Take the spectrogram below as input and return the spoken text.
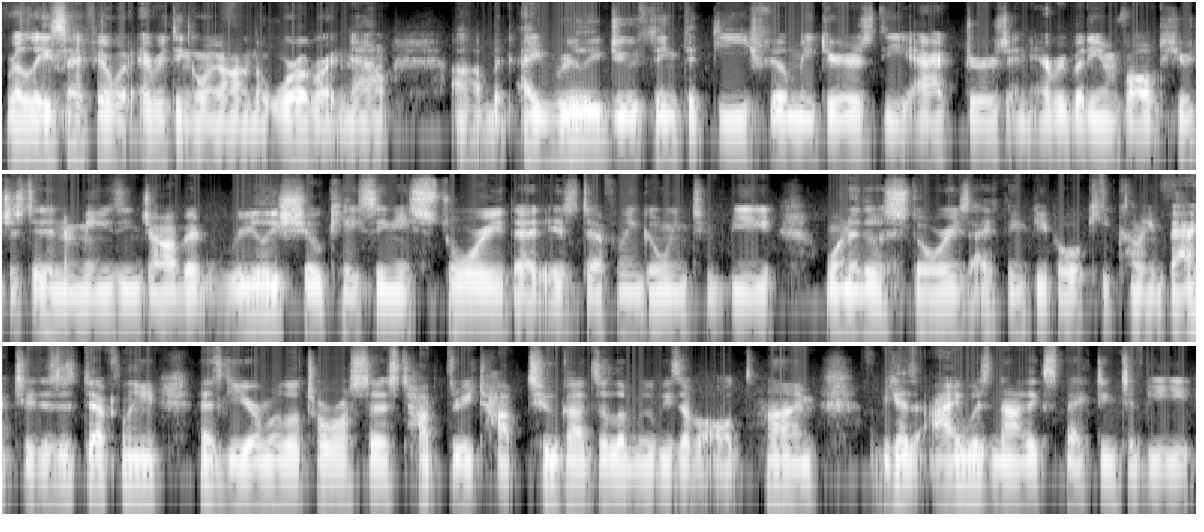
release. I feel with everything going on in the world right now. Uh, but I really do think that the filmmakers, the actors, and everybody involved here just did an amazing job at really showcasing a story that is definitely going to be one of those stories I think people will keep coming back to. This is definitely, as Guillermo del Toro says, top three, top two Godzilla movies of all time because I was not expecting to be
